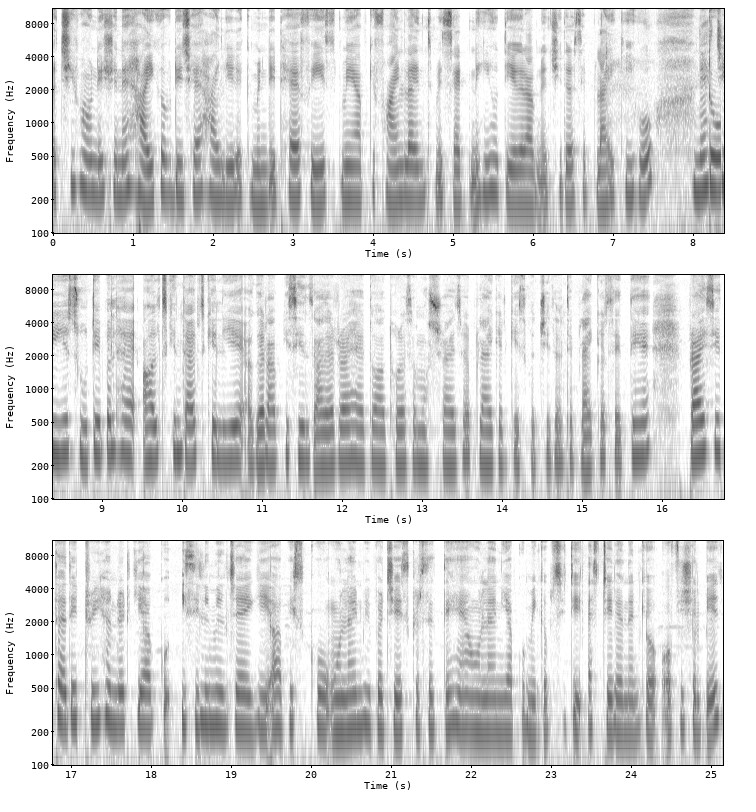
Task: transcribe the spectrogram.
अच्छी फाउंडेशन है हाई कवरेज है हाईली रिकमेंडेड है। फेस में आपके फाइन लाइंस में सेट नहीं होती अगर आपने अच्छी तरह से अप्लाई की हो। नेक्स्ट तो ये सूटेबल है ऑल स्किन टाइप्स के लिए। अगर आपकी स्किन ज़्यादा ड्राई है तो आप थोड़ा सा मॉइस्चराइज़र अप्लाई करके इसको अच्छी तरह से अप्लाई कर सकते हैं। प्राइस ये थर्टी थ्री हंड्रेड की आपको इजीली मिल जाएगी। आप इसको ऑनलाइन भी परचेज़ कर सकते हैं ऑनलाइन या आपको makeup city S T London के ऑफिशियल पेज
